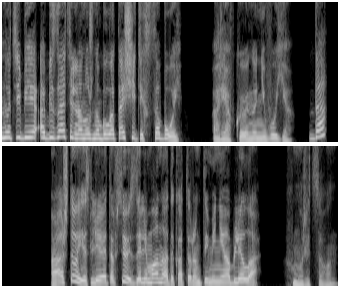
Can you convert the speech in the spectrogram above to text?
Но тебе обязательно нужно было тащить их с собой. А рявкаю на него я. Да? А что, если это все из-за лимонада, которым ты меня облила? Хмурится он.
